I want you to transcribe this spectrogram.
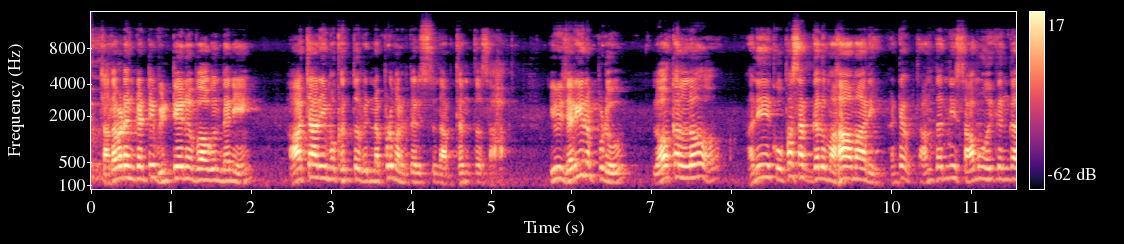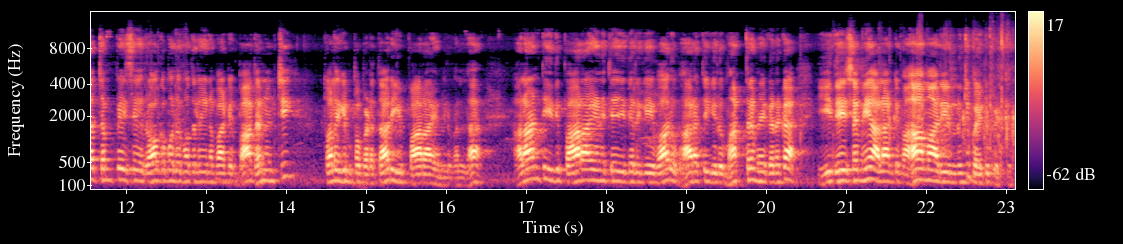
చదవడం కంటే వింటేనే బాగుందని ఆచార్య ముఖంతో విన్నప్పుడు మనకు తెలుస్తుంది అర్థంతో సహా. ఇవి జరిగినప్పుడు లోకంలో అనేక ఉపసర్గలు మహామారి అంటే అందరినీ సామూహికంగా చంపేసే రోగములు మొదలైన వాటి బాధ నుంచి తొలగింపబడతారు ఈ పారాయణల వల్ల. అలాంటి ఇది పారాయణ చేయగలిగే వారు భారతీయులు మాత్రమే కనుక ఈ దేశమే అలాంటి మహామారిల నుంచి బయటపెట్టింది.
